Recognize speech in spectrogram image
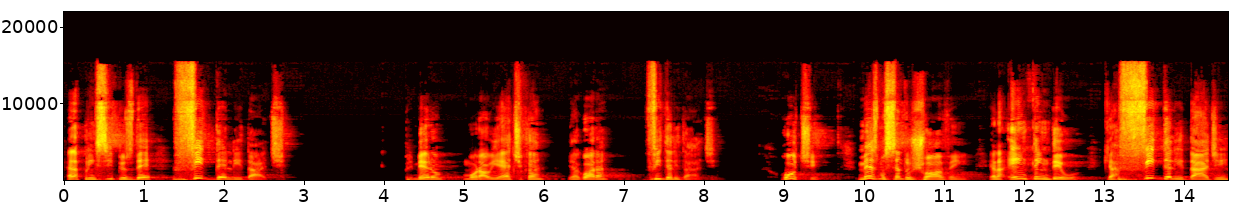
era princípios de fidelidade. Primeiro, moral e ética, e agora, fidelidade. Ruth, mesmo sendo jovem, ela entendeu que a fidelidade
